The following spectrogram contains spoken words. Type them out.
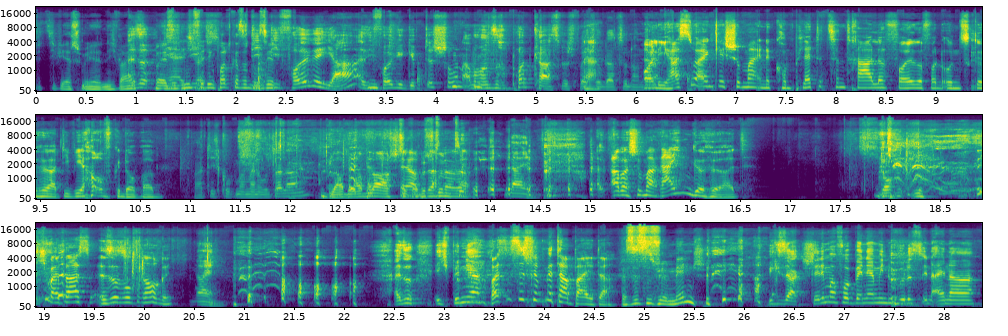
Witzig, wie er schon wieder nicht weiß, Also, weil ja, sich nicht die- für den Podcast Die, die. Folge ja, also die Folge gibt es schon, aber unsere Podcast-Besprechung dazu noch nicht. Olli, hast du eigentlich schon mal eine komplette zentrale Folge von uns gehört, die wir aufgenommen haben? Warte, ich guck mal meine Unterlagen. Bla bla bla steht da bla, bestimmt. bla, bla. Nein. Aber schon mal reingehört. Doch, Nicht mal das. Es ist so traurig. Nein. Also, ich bin ja, Was ist das für ein Mitarbeiter? was ist das für ein Mensch? wie gesagt, stell dir mal vor, Benjamin, du würdest in einer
